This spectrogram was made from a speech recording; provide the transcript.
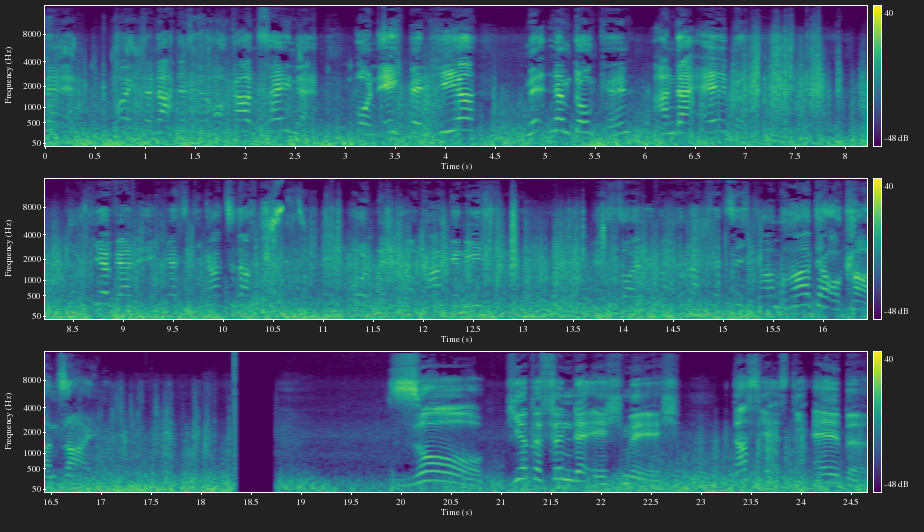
Denn heute Nacht ist der Orkan Zeynep. Und ich bin hier mitten im Dunkeln an der Elbe. Und hier werde ich jetzt die ganze Nacht und den Orkan genießen. Es soll über 140 km/h der Orkan sein. So, hier befinde ich mich. Das hier ist die Elbe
